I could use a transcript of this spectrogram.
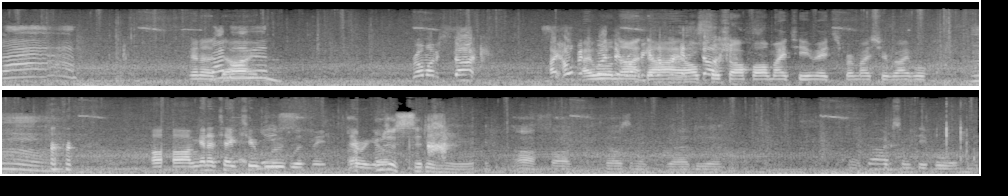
Ah! I'm gonna Drive die. in. Rome, I'm stuck. I hope it's I worth will it, Rome, not die. I'm I'll stuck. push off all my teammates for my survival. Oh, I'm gonna take two blues with me. There we go. I'm just sitting here. Oh fuck, that wasn't a good idea. Oh, God. Took some people with me.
